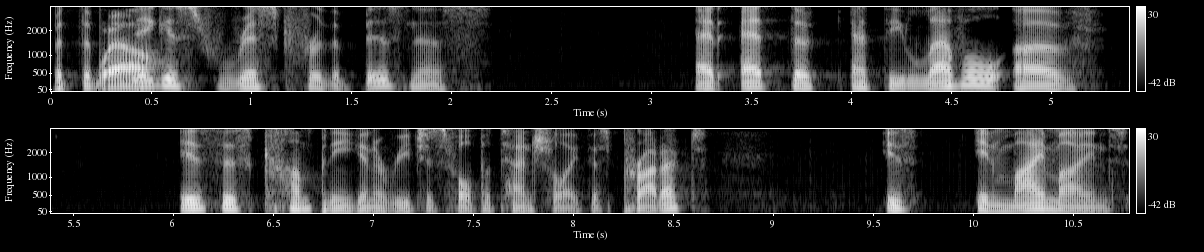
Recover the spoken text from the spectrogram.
But the Well- biggest risk for the business at at the at the level of is this company going to reach its full potential? Like this product is, in my mind,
